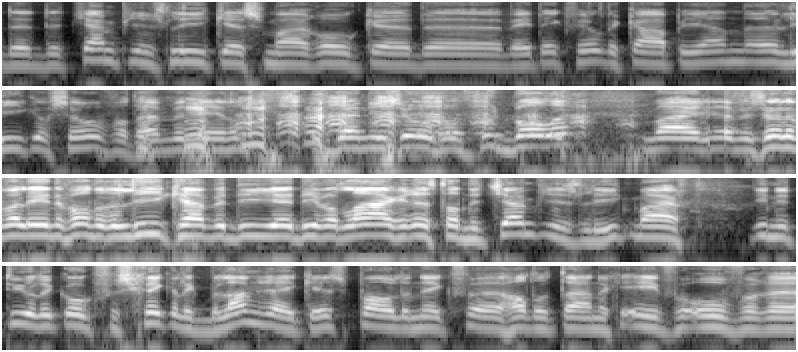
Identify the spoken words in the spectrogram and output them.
de, de, Champions League is, maar ook uh, de, weet ik veel, de KPN eh, League of zo. Wat hebben we in Nederland? ik ben niet zo van voetballen. Maar we zullen wel een of andere league hebben die, die wat lager is dan de Champions League. Maar die natuurlijk ook verschrikkelijk belangrijk is. Paul en ik hadden het daar nog even over uh,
